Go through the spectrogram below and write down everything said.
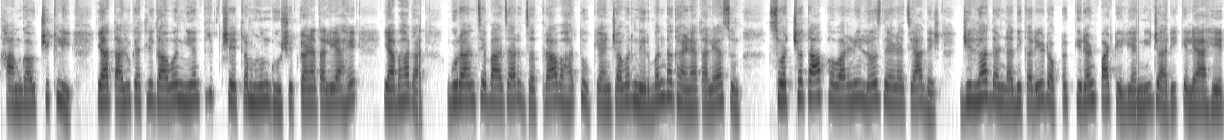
खामगाव चिखली या तालुक्यातली गावं नियंत्रित क्षेत्र म्हणून घोषित करण्यात आली आहे. या भागात गुरांचे बाजार जत्रा वाहतूक यांच्यावर निर्बंध घालण्यात आले असून स्वच्छता फवारणी लस देण्याचे आदेश जिल्हा दंडाधिकारी डॉक्टर किरण पाटील यांनी जारी केले आहेत.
